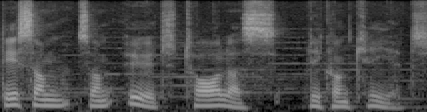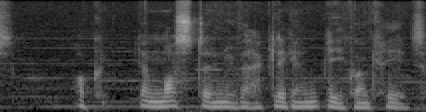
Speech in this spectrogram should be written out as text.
Det som, som uttalas blir konkret och jag måste nu verkligen bli konkret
